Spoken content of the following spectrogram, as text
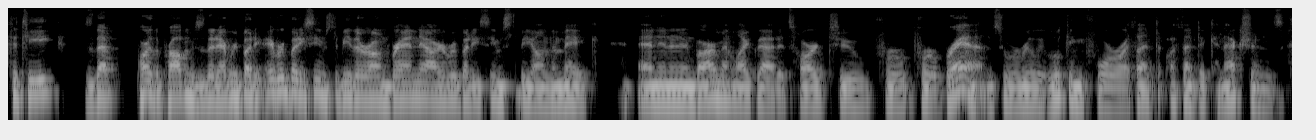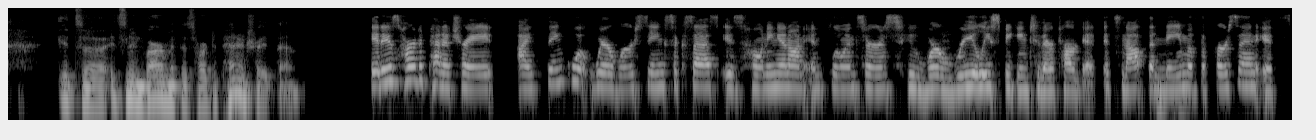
fatigue? Is that part of the problem? Is that everybody everybody seems to be their own brand now? Everybody seems to be on the make, and in an environment like that, it's hard to for for brands who are really looking for authentic authentic connections. It's a it's an environment that's hard to penetrate. Then it is hard to penetrate. I think what where we're seeing success is honing in on influencers who we're really speaking to their target. It's not the name of the person, it's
